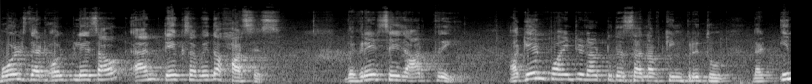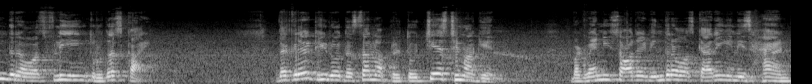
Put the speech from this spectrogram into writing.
bolts that whole place out and takes away the horses the great sage Atri again pointed out to the son of King Prithu that Indra was fleeing through the sky. The great hero, the son of Prithu, chased him again. But when he saw that Indra was carrying in his hand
